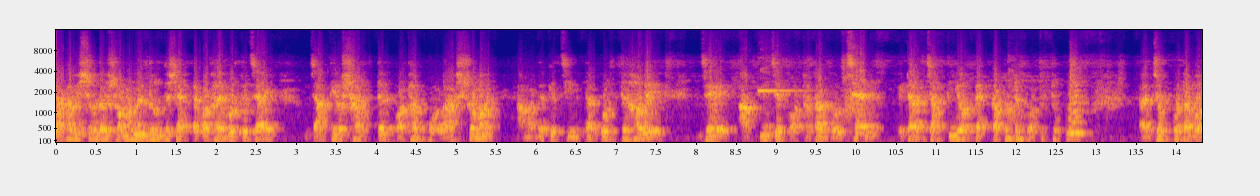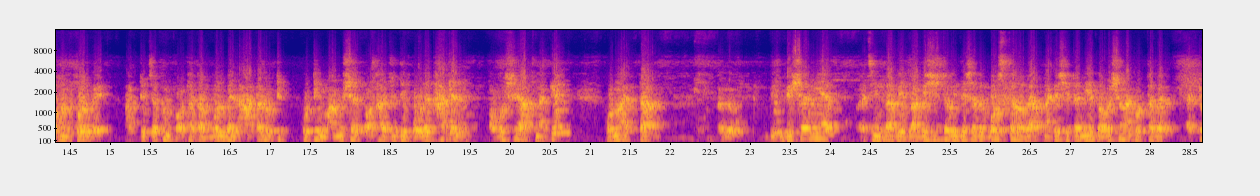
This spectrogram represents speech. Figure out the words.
ঢাকা বিশ্ববিদ্যালয়ের সমন্বয়কদের উদ্দেশ্যে একটা কথাই বলতে চাই। জাতীয় স্বার্থের কথা বলার সময় আমাদেরকে চিন্তা করতে হবে যে আপনি যে কথাটা বলছেন, এটা জাতীয় প্রেক্ষাপটে কতটুকু যোগ্যতা বহন করবে? আপনি যখন কথাটা বলবেন আঠারোটি কোটি মানুষের কথা যদি বলে থাকেন, অবশ্যই আপনাকে কোনো একটা বিষয় নিয়ে চিন্তাবিদ বা বিশিষ্টবিদদের সাথে বসতে হবে, আপনাকে সেটা নিয়ে গবেষণা করতে হবে, একটু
